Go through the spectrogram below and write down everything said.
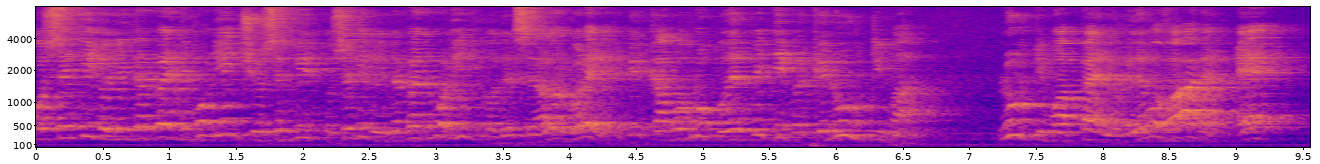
ho sentito gli interventi politici, ho sentito, sentito l'intervento politico del senatore Coletti, che è il capogruppo del PD, perché l'ultimo appello che devo fare è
